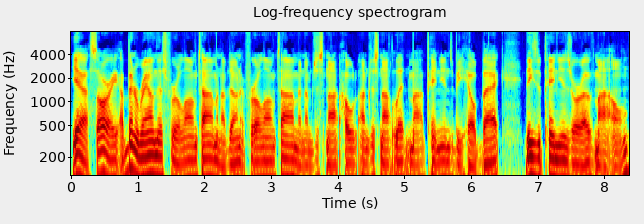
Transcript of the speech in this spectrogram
Yeah, sorry, I've been around this for a long time and I've done it for a long time and I'm just not hold I'm just not letting my opinions be held back. These opinions are of my own.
